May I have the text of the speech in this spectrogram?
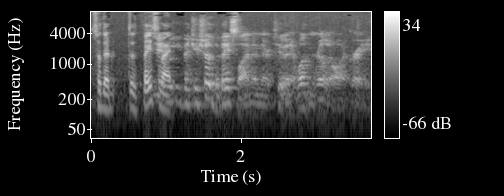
So the the baseline. but- but you showed the baseline in there too, and it wasn't really all that great.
